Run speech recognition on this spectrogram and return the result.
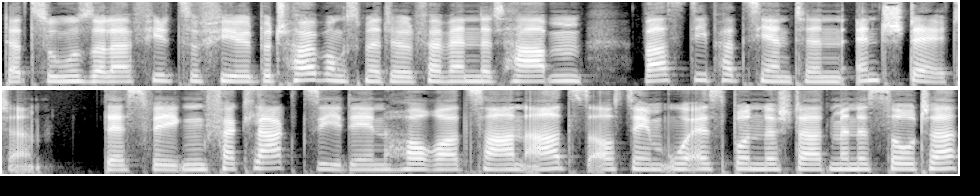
Dazu soll er viel zu viel Betäubungsmittel verwendet haben, was die Patientin entstellte. Deswegen verklagt sie den Horrorzahnarzt aus dem US-Bundesstaat Minnesota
